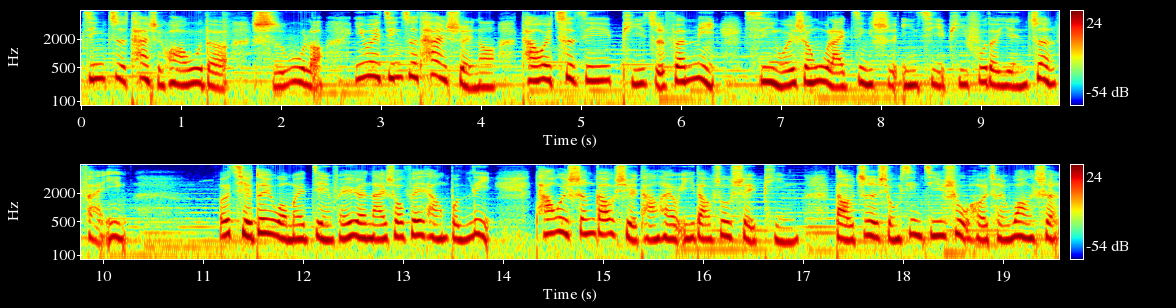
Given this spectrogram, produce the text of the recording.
精致碳水化合物的食物了。因为精致碳水呢，它会刺激皮脂分泌，吸引微生物来进食，引起皮肤的炎症反应。而且对于我们减肥人来说非常不利，它会升高血糖，还有胰岛素水平，导致雄性激素合成旺盛。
